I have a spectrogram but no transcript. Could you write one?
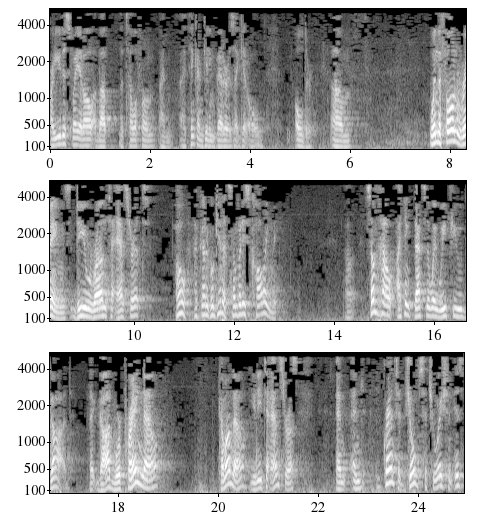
Are you this way at all about the telephone? I'm, I think I'm getting better as I get old, older. Um, when the phone rings, do you run to answer it? Oh, I've got to go get it. Somebody's calling me. Uh, somehow, I think that's the way we view God. That God, we're praying now. Come on now, you need to answer us. And, and granted, Job's situation is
